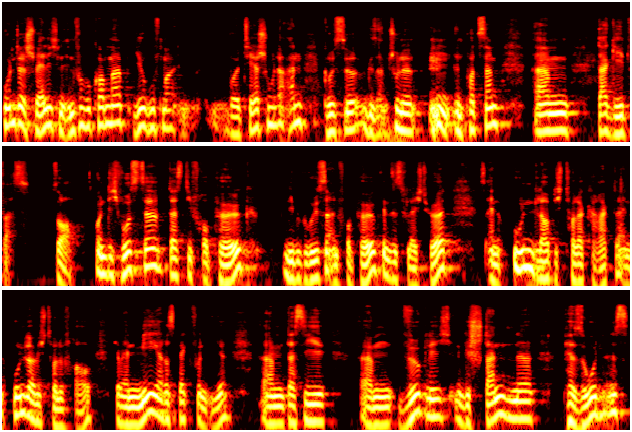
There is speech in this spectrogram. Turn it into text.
unterschwellig eine Info bekommen habe, hier ruf mal Voltaire-Schule an, größte Gesamtschule in Potsdam, ähm, da geht was. So, und ich wusste, dass die Frau Pölk, liebe Grüße an Frau Pölk, wenn sie es vielleicht hört, ist ein unglaublich toller Charakter, eine unglaublich tolle Frau. Ich habe einen mega Respekt von ihr, ähm, dass sie ähm, wirklich eine gestandene Person ist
